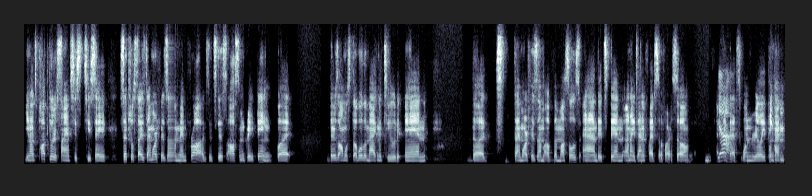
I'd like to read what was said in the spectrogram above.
you know, it's popular science to, to say sexual size dimorphism in frogs, it's this awesome, great thing, but there's almost double the magnitude in the dimorphism of the muscles and it's been unidentified so far. So yeah. I think that's one really thing I'm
